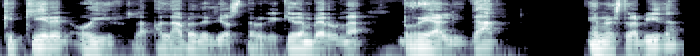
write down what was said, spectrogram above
que quieren oír la palabra de Dios, pero que quieren ver una realidad en nuestra vida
